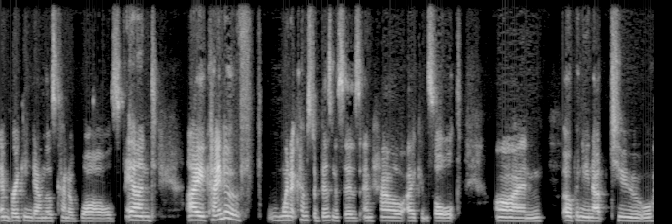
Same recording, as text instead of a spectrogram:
and breaking down those kind of walls. And I kind of, when it comes to businesses and how I consult on opening up to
